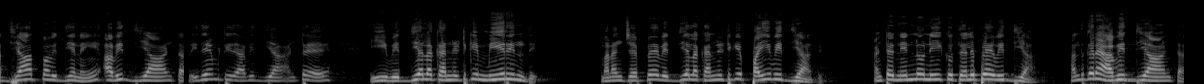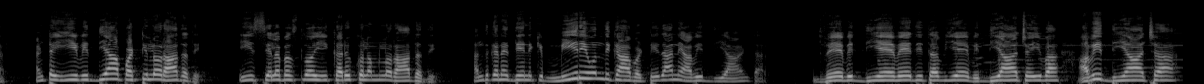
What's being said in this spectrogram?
ఆధ్యాత్మ విద్యని అవిద్య అంటారు. ఇదేమిటి అవిద్య అంటే ఈ విద్యలకన్నిటికీ మీరింది. మనం చెప్పే విద్యలకన్నిటికీ పై విద్య అది. అంటే నిన్ను నీకు తెలిపే విద్య. అందుకనే అవిద్య అంటారు. అంటే ఈ విద్యా పట్టిలో రాదది. ఈ సిలబస్లో ఈ కరికులంలో రాదది. అందుకనే దీనికి మీరి ఉంది కాబట్టి దాన్ని అవిద్య అంటారు. ద్వే విద్యే వేదితవ్యే విద్యా చైవ అవిద్యాచ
